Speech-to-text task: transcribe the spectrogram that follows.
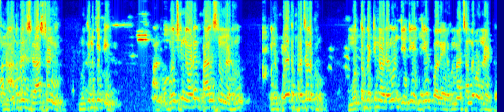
మన ఆంధ్రప్రదేశ్ రాష్ట్రాన్ని ముద్దులు పెట్టి దోచుకునేవాడే పాలిస్తున్నాడు ఉన్నాడు. మన పేద ప్రజలకు ముద్ద పెట్టినోడేమో జీర్పాలేరు నా చంద్రబాబు నాయుడు.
